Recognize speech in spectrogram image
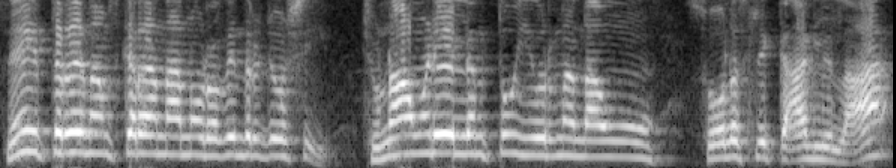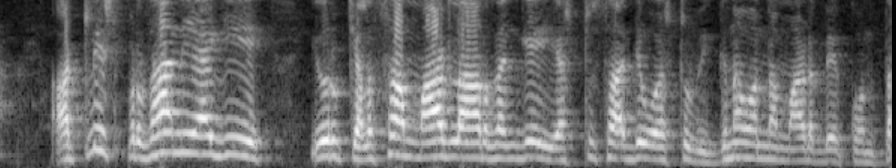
ಸ್ನೇಹಿತರೇ, ನಮಸ್ಕಾರ. ನಾನು ರವೀಂದ್ರ ಜೋಶಿ. ಚುನಾವಣೆಯಲ್ಲಂತೂ ಇವ್ರನ್ನ ನಾವು ಸೋಲಿಸ್ಲಿಕ್ಕೆ ಆಗಲಿಲ್ಲ. ಅಟ್ಲೀಸ್ಟ್ ಪ್ರಧಾನಿಯಾಗಿ ಇವರು ಕೆಲಸ ಮಾಡಲಾರ್ದಂಗೆ ಎಷ್ಟು ಸಾಧ್ಯವೋ ಅಷ್ಟು ವಿಘ್ನವನ್ನು ಮಾಡಬೇಕು ಅಂತ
